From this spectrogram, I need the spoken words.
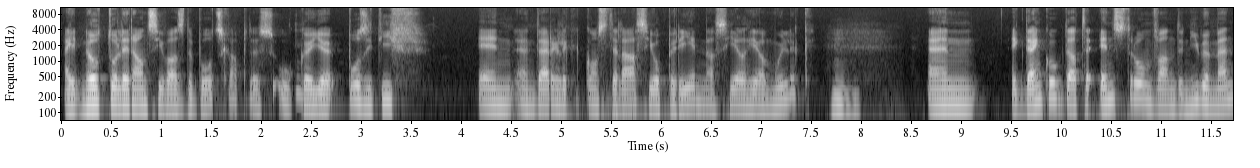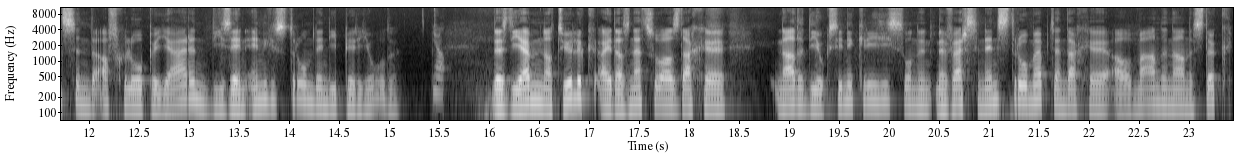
eh, nul-tolerantie was de boodschap. Dus hoe kun je positief in een dergelijke constellatie opereren, dat is heel, heel moeilijk. Mhm. En ik denk ook dat de instroom van de nieuwe mensen de afgelopen jaren, die zijn ingestroomd in die periode. Ja. Dus die hebben natuurlijk, dat is net zoals dat je na de dioxinecrisis zo'n een, een verse instroom hebt en dat je al maanden aan een stuk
